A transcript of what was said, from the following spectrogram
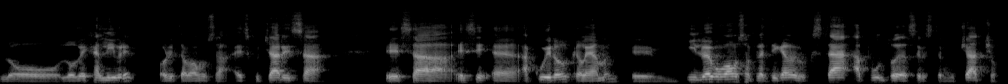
lo, lo dejan libre. Ahorita vamos a escuchar esa, esa, ese uh, que le llaman. Eh, y luego vamos a platicar de lo que está a punto de hacer este muchacho.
